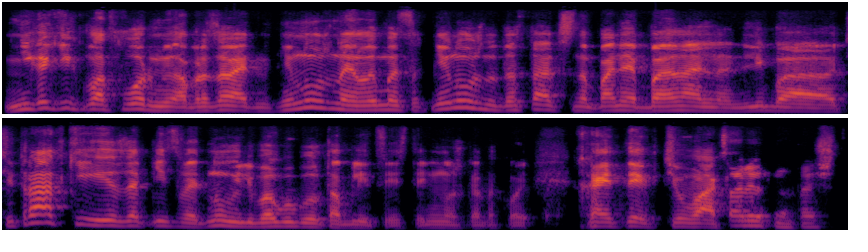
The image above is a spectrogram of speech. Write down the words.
никаких платформ образовательных не нужно, LMS не нужно, достаточно понять банально либо тетрадки записывать, ну, либо Google таблицы, если ты немножко такой хай-тек чувак. Абсолютно точно.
